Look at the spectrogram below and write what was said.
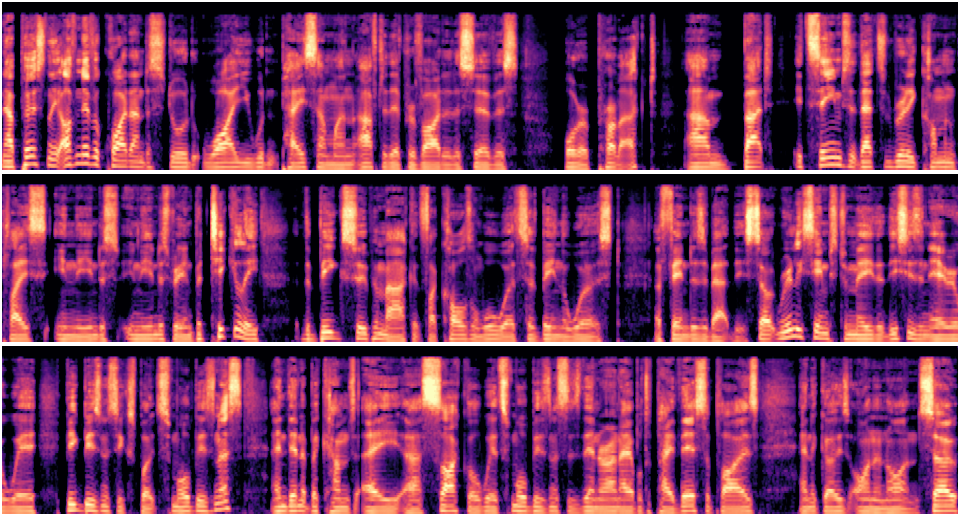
Now, personally, I've never quite understood why you wouldn't pay someone after they've provided a service or a product. Um, but it seems that that's really commonplace in the in the industry, and particularly the big supermarkets like Coles and Woolworths have been the worst offenders about this. So it really seems to me that this is an area where big business exploits small business, and then it becomes a uh, cycle where small businesses then are unable to pay their suppliers, and it goes on and on. So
